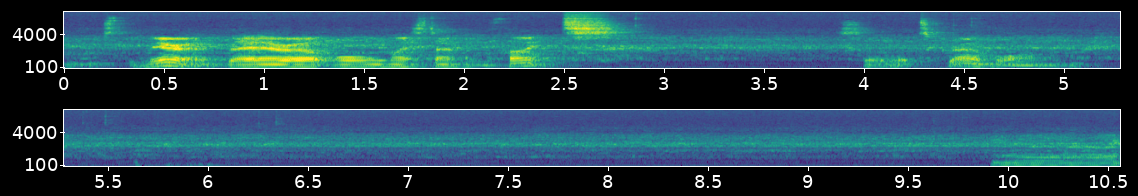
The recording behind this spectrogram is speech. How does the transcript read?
Use the mirror. There are all my standing fights. So let's grab one. Uh,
